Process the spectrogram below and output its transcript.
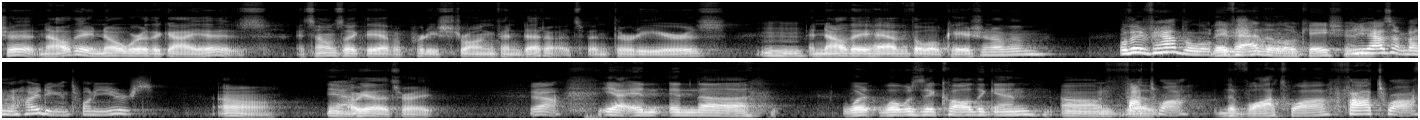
shit. Now they know where the guy is. It sounds like they have a pretty strong vendetta. It's been 30 years, Mhm. and now they have the location of him. Well, they've had the location. They've had the him. location. He hasn't been in hiding in 20 years. Oh. Yeah. Oh yeah, that's right. Yeah. Yeah, and and uh, what what was it called again? Um, the- Fatwa. The Vatwa. Fatwa.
